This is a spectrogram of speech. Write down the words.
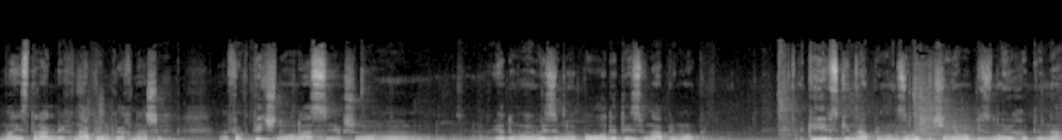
магістральних напрямках наших. Фактично, у нас, якщо е, я думаю, ви зі мною погодитесь, в напрямок Київський напрямок за виключенням об'їзної хотина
